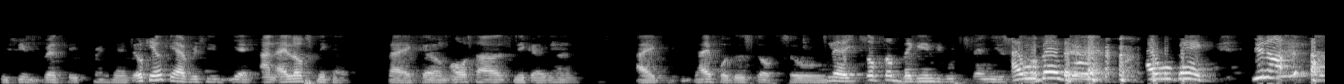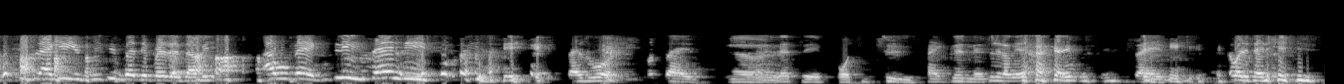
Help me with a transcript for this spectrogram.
received birthday present. Okay, okay, I've received, yeah, and I love sneakers, like um, All Stars sneakers, and I die for those stuff. So Yeah, stop, stop begging people to send you. I will beg. I will beg. You know, it's like you, you receive birthday presents, I mean, I will beg. Please send it. Size what? What size? uh, let's say 42. My goodness. Soon as I get size. Nobody said it.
